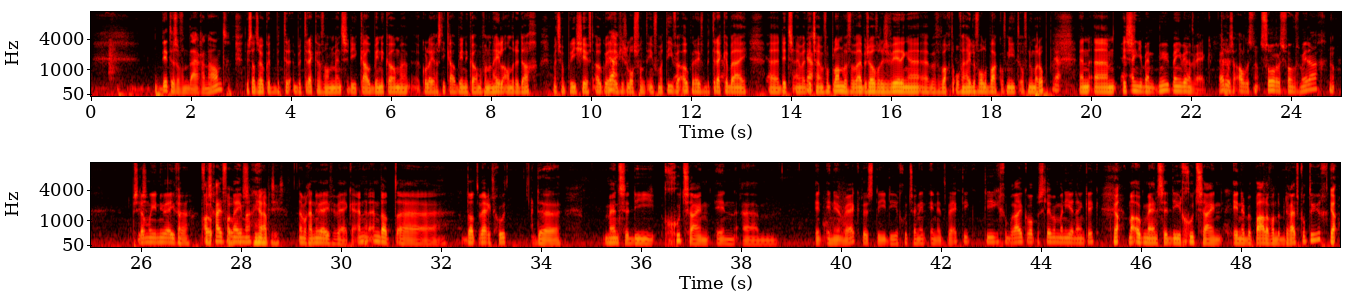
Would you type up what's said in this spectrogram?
Dit is er vandaag aan de hand. Dus dat is ook het betre- betrekken van mensen die koud binnenkomen, eh, collega's die koud binnenkomen van een hele andere dag. Met zo'n pre-shift ook weer Ja. eventjes los van het informatieve, ook weer even betrekken bij eh, dit, zijn we, Ja. dit zijn we van plan, we, hebben zoveel reserveringen, eh, we verwachten of een hele volle bak of niet, of noem maar op. Ja. En ehm, is... En je bent, nu ben je weer aan het werk. Hè? Dus alles Ja. sores van vanmiddag. precies. Daar moet je nu even afscheid van nemen. Ja, precies. En we gaan nu even werken. En, Ja. en dat, eh, dat werkt goed. De mensen die goed zijn in, ehm, in, in hun werk, dus die, die goed zijn in, in het werk, die, die gebruiken we op een slimme manier, denk ik. Ja. Maar ook mensen die goed zijn in het bepalen van de bedrijfscultuur. Ja.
